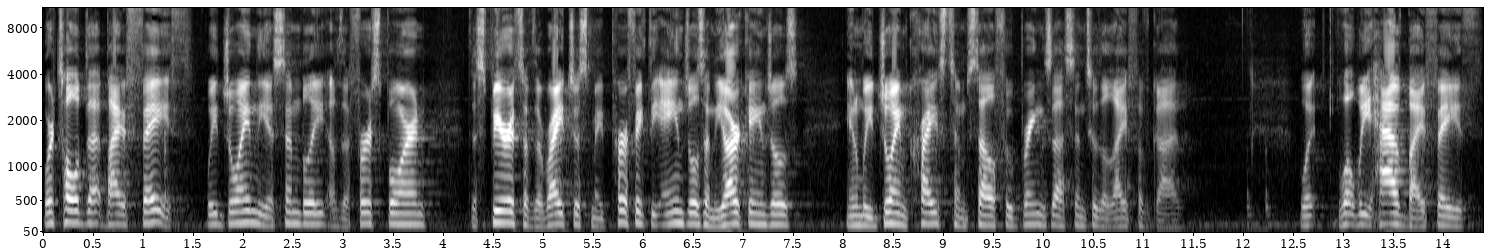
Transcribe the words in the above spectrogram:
We're told that by faith we join the assembly of the firstborn, the spirits of the righteous made perfect, the angels and the archangels, and we join Christ himself who brings us into the life of God. What, what we have by faith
